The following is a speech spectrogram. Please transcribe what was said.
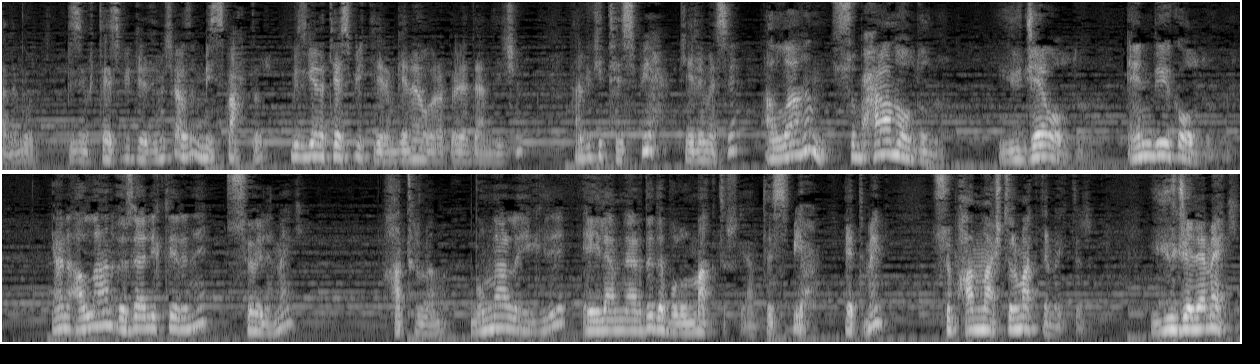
yani bu bizim tesbih dediğimiz şey aslında misbahtır. Biz gene tesbih diyelim genel olarak öyle dendiği için. Halbuki tesbih kelimesi Allah'ın subhan olduğunu, yüce olduğunu, en büyük olduğunu, yani Allah'ın özelliklerini söylemek, hatırlamak, bunlarla ilgili eylemlerde de bulunmaktır. Yani tesbih etmek, sübhanlaştırmak demektir. Yücelemek,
